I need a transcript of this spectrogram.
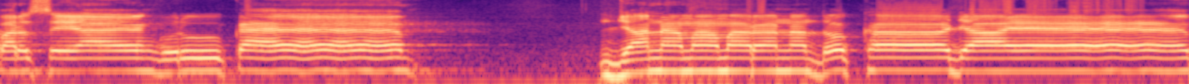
ਪਰਸੈ ਗੁਰੂ ਕੈ। ਜਨਮ ਮਰਨ ਦੁਖ ਜਾਏ।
